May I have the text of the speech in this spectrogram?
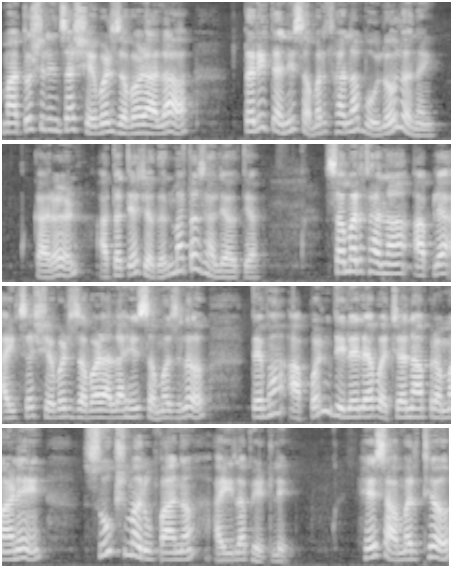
मातोश्रींचा शेवट जवळ आला तरी त्यांनी समर्थांना बोलवलं नाही कारण आता त्या जगन्माता झाल्या होत्या. समर्थांना आपल्या आईचा शेवट जवळ आला हे समजलं तेव्हा आपण दिलेल्या वचनाप्रमाणे सूक्ष्म रूपानं आईला भेटले. हे सामर्थ्य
